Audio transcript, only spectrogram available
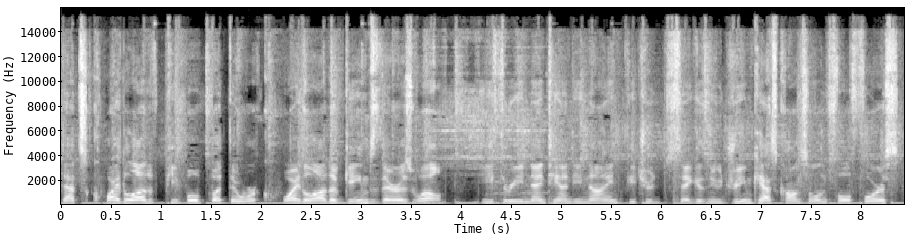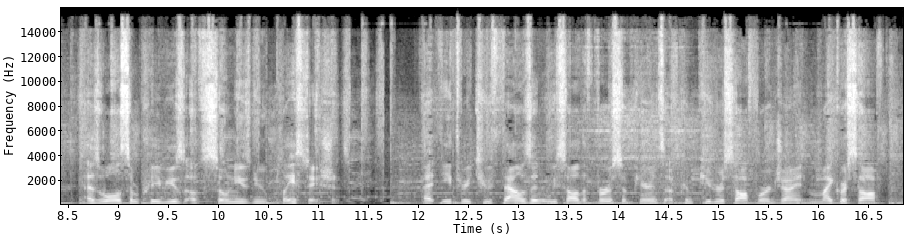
That's quite a lot of people, but there were quite a lot of games there as well. E3 1999 featured Sega's new Dreamcast console in full force, as well as some previews of Sony's new PlayStation. At E3 2000, we saw the first appearance of computer software giant Microsoft,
